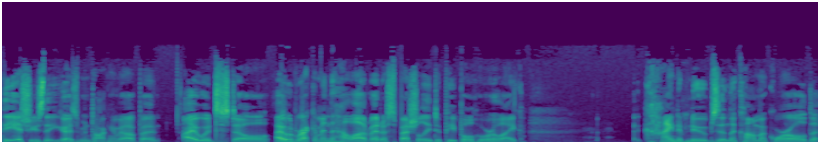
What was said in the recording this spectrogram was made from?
the issues that you guys have been talking about, but I would still I would recommend the hell out of it, especially to people who are like kind of noobs in the comic world,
